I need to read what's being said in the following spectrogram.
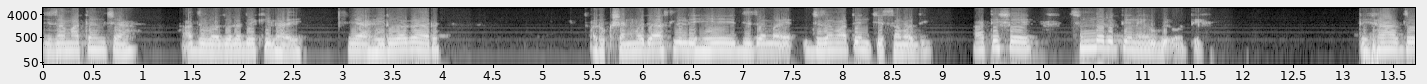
जिजामात्यांच्या आजूबाजूला देखील आहे. या हिरवगार वृक्षांमध्ये असलेली हे जिजामा जिजामातेंची समाधी अतिशय सुंदर रीतीने उभी होती. ते हा जो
